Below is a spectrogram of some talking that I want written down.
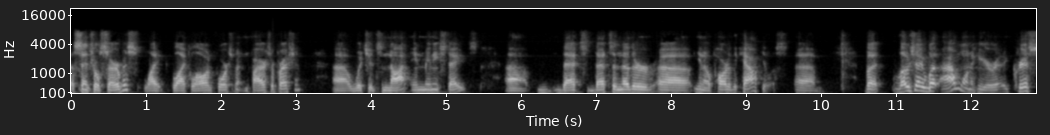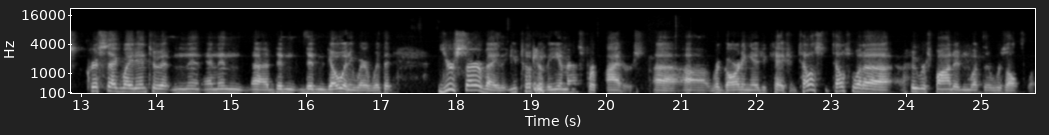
essential service like like law enforcement and fire suppression, uh, which it's not in many states? Uh, that's that's another uh, you know part of the calculus. Um, but Loje, what I want to hear, Chris Chris segued into it and then and then uh, didn't didn't go anywhere with it. Your survey that you took of EMS providers uh, uh, regarding education. Tell us tell us what uh who responded and what the results were.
